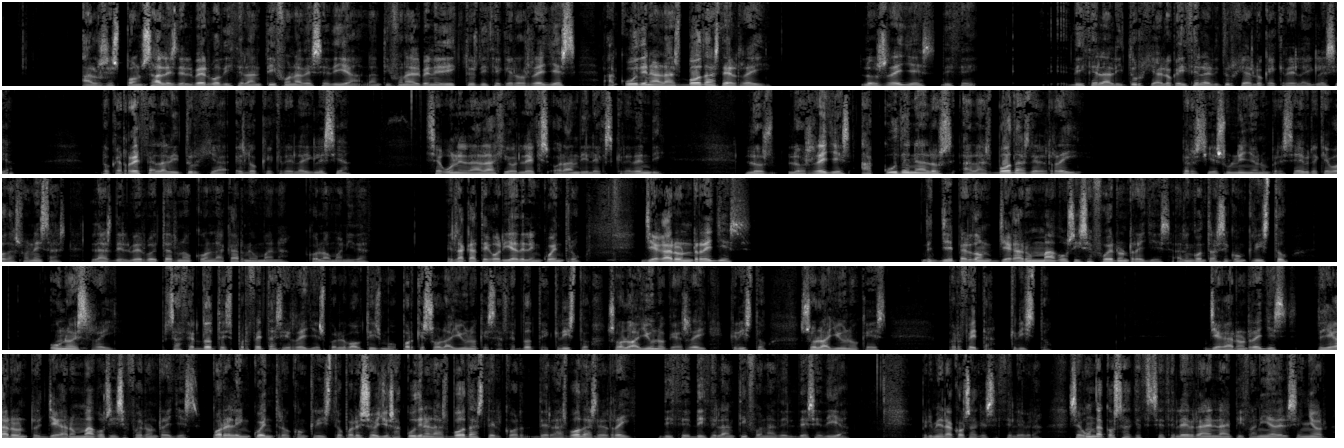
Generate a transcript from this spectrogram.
a los esponsales del verbo, dice la antífona de ese día. La antífona del Benedictus dice que los reyes acuden a las bodas del rey. Los reyes, dice, dice la liturgia, y lo que dice la liturgia es lo que cree la Iglesia, lo que reza la liturgia es lo que cree la Iglesia, según el adagio lex orandi lex credendi. Los, los reyes acuden a, los, a las bodas del rey, pero si es un niño en un presebre, ¿qué bodas son esas? Las del Verbo Eterno con la carne humana, con la humanidad. Es la categoría del encuentro. Llegaron reyes, perdón, llegaron magos y se fueron reyes. Al encontrarse con Cristo, uno es rey, sacerdotes, profetas y reyes por el bautismo, porque solo hay uno que es sacerdote, Cristo, solo hay uno que es rey, Cristo, solo hay uno que es profeta, Cristo. Llegaron reyes, llegaron, llegaron magos y se fueron reyes por el encuentro con Cristo. Por eso ellos acuden a las bodas del, de las bodas del rey, dice, dice la antífona de, de ese día. Primera cosa que se celebra. Segunda cosa que se celebra en la Epifanía del Señor.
